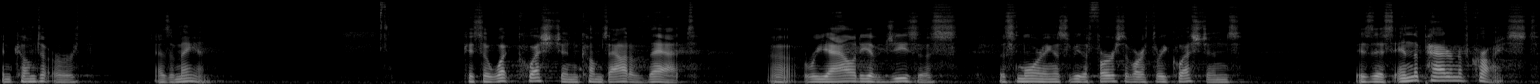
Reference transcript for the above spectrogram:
and come to earth as a man. Okay, so what question comes out of that uh, reality of Jesus this morning? This will be the first of our three questions. Is this in the pattern of Christ,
